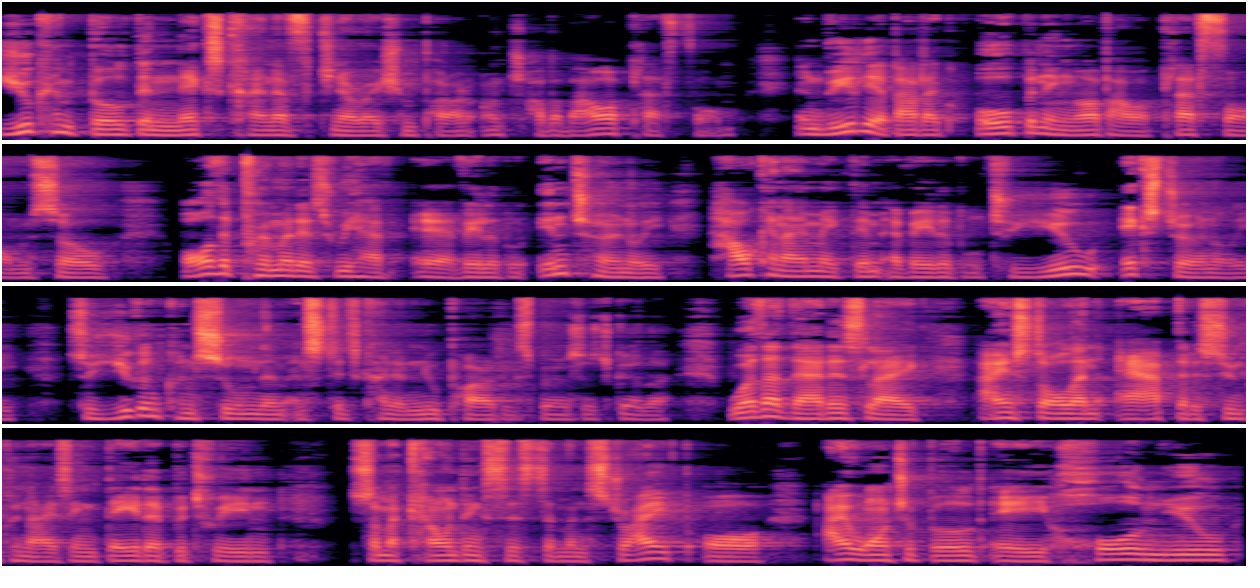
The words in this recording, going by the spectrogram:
you can build the next kind of generation product on top of our platform and really about like opening up our platform so all the primitives we have available internally, how can I make them available to you externally so you can consume them and stitch kind of new product experiences together? Whether that is like I install an app that is synchronizing data between some accounting system and Stripe, or I want to build a whole new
